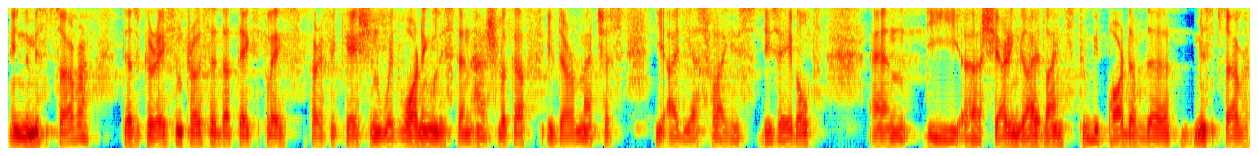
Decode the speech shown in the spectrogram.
in the MISP server, there's a curation process that takes place, verification with warning list and hash lookup. If there are matches, the IDS flag is disabled. And the uh, sharing guidelines to be part of the MISP server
